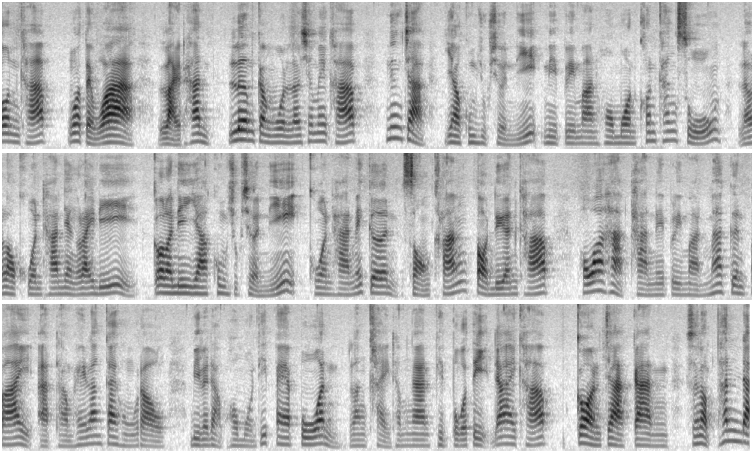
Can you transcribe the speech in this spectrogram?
ต้นครับ ว่าแต่ว่าหลายท่านเริ่มกังวลแล้วใช่ไหมครับ เนื่องจากยาคุมฉุกเฉินนี้มีปริมาณฮอร์โมนค่อนข้างสูง แล้วเราควรทานอย่างไรดี กรณียาคุมฉุกเฉินนี้ควรทานไม่เกิน 2 ครั้งต่อเดือนครับ เพราะว่าหากทานในปริมาณมากเกินไป อาจทำให้ร่างกายของเรา มีระดับฮอร์โมนที่แปรปรวนรังไข่ทำงานผิดปกติได้ครับก่อนจากกันสำหรับท่านใด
